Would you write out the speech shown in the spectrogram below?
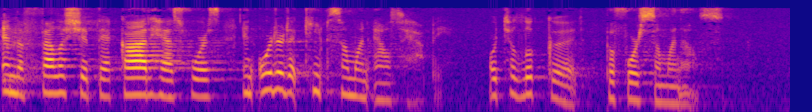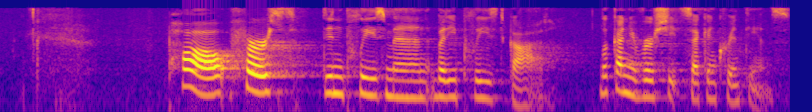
and the fellowship that God has for us in order to keep someone else happy or to look good before someone else. Paul first didn't please men, but he pleased God. Look on your verse sheet, 2 Corinthians.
